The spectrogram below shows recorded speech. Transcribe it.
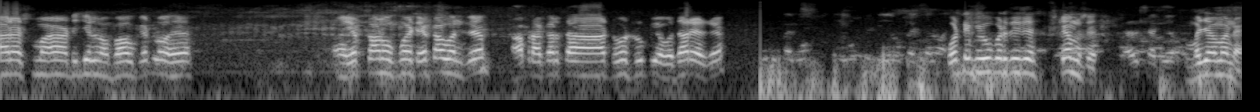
મહારાષ્ટ્રમાં ડીઝલનો ભાવ કેટલો છે? એકાણું પોઈન્ટ એકાવન છે. આપણા કરતા દોઢ રૂપિયા વધારે છે. ઓટીપી ઉપરથી છે કેમ છે. મજામાં ને?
